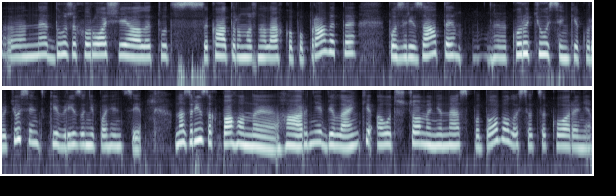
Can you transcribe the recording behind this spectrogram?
е, не дуже хороші, але тут секатором можна легко поправити позрізати е, коротюсінькі, коротюсінькі врізані пагінці. На зрізах пагони гарні, біленькі, а от що мені не сподобалося, це корені.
